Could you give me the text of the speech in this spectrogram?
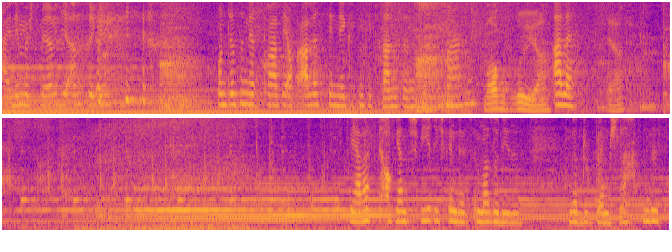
Eine möchte mehr wie die andere. gell? Und das sind jetzt quasi auch alles die Nächsten, die dran sind, sozusagen. Morgen früh, ja. Alle. ja. Ja, was ich auch ganz schwierig finde, ist immer so dieses, wenn du beim Schlachten bist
